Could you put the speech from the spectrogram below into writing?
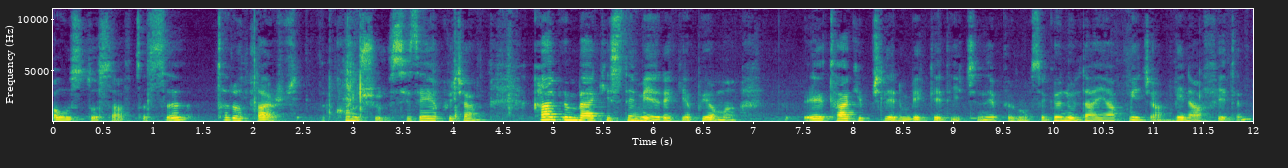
Ağustos haftası tarotlar konuşuruz. Size yapacağım. Kalbim belki istemeyerek yapıyor ama e, takipçilerim beklediği için yapıyorum. Yoksa gönülden yapmayacağım. Beni affedin.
